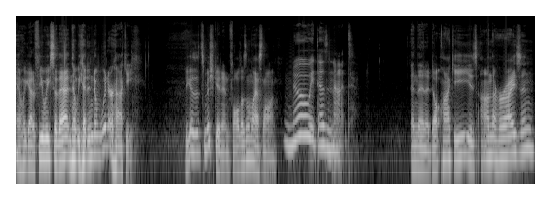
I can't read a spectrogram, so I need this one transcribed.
And we got a few weeks of that, and then we head into winter hockey because it's Michigan and fall doesn't last long. No, it does not. And then adult hockey is on the horizon.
